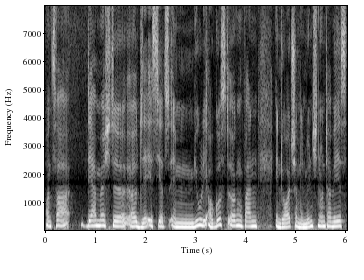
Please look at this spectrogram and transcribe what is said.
Und zwar, der möchte, äh, der ist jetzt im Juli, August irgendwann in Deutschland, in München unterwegs.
